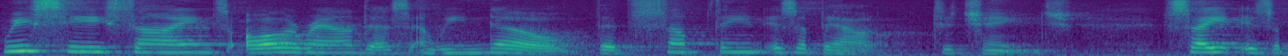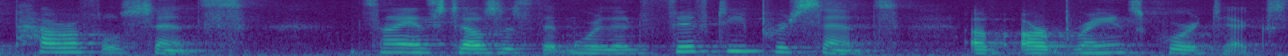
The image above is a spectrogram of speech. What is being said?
We see signs all around us, and we know that something is about to change. Sight is a powerful sense. Science tells us that more than 50% of our brain's cortex,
